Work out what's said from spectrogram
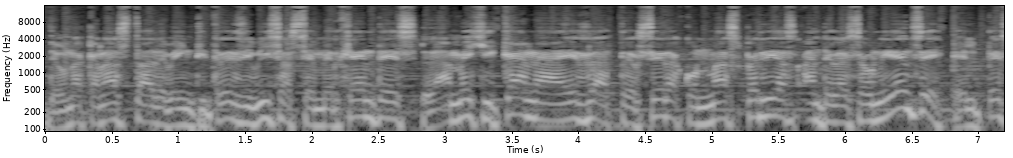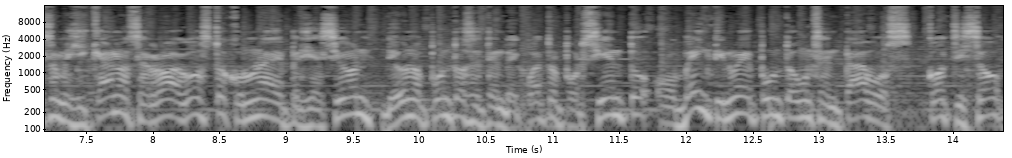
De una canasta de 23 divisas emergentes, la mexicana es la tercera con más pérdidas ante la estadounidense. El peso mexicano cerró agosto con una depreciación de 1.74% o 29.1 centavos. Cotizó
